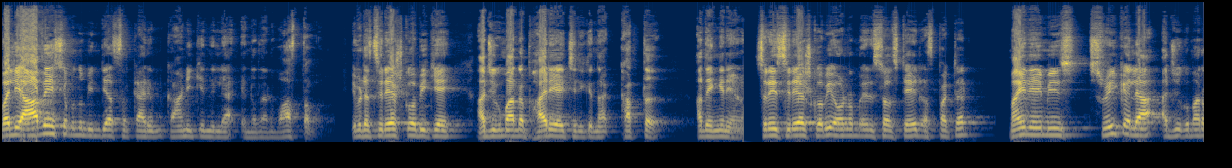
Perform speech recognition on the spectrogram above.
വലിയ ആവേശമൊന്നും ഇന്ത്യ സർക്കാരും കാണിക്കുന്നില്ല എന്നതാണ് വാസ്തവം. ഇവിടെ സുരേഷ് ഗോപിക്ക് അജികുമാറിന്റെ ഭാര്യ അയച്ചിരിക്കുന്ന കത്ത് അതെങ്ങനെയാണ്? Shri Suresh Gopi honour minister of state respected my name is Sreekala Ajikumar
